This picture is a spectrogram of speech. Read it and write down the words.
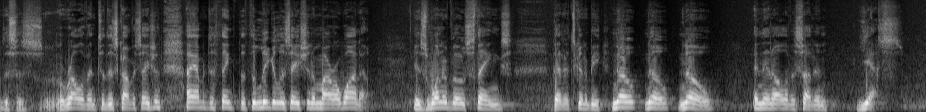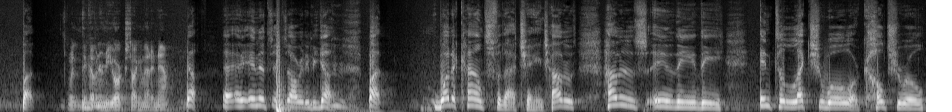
this is irrelevant to this conversation, I happen to think that the legalization of marijuana is one of those things that it's going to be no, no, no, and then all of a sudden, yes. But. Well, the governor of New York is talking about it now. Yeah, and it's, it's already begun. But what accounts for that change? How does, how does uh, the, the intellectual or cultural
